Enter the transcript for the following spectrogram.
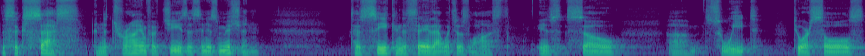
the success and the triumph of Jesus in his mission to seek and to save that which is lost is so um, sweet to our souls.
